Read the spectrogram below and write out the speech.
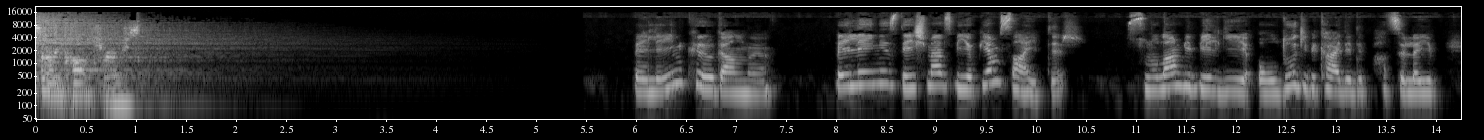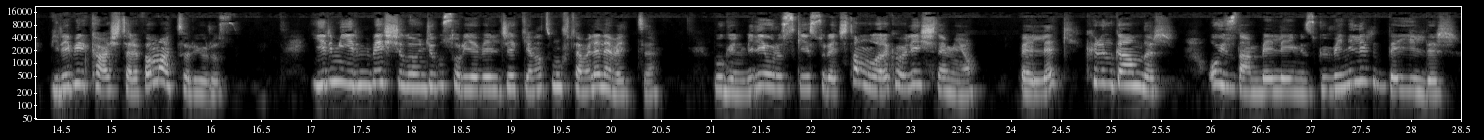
Arts and Cultures. Belleğin kırılganlığı. Belleğiniz değişmez bir yapıya mı sahiptir? Sunulan bir bilgiyi olduğu gibi kaydedip hatırlayıp birebir karşı tarafa mı aktarıyoruz? 20-25 yıl önce bu soruya verilecek yanıt muhtemelen evetti. Bugün biliyoruz ki süreç tam olarak öyle işlemiyor. Bellek kırılgandır. O yüzden belleğimiz güvenilir değildir.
